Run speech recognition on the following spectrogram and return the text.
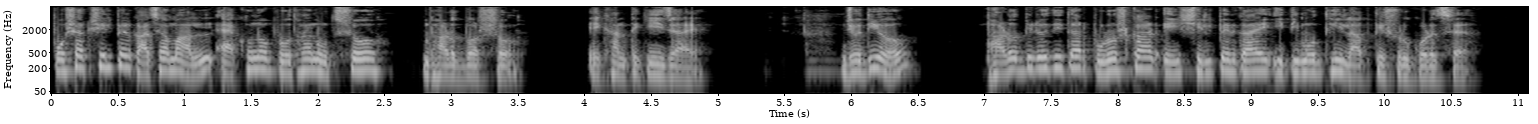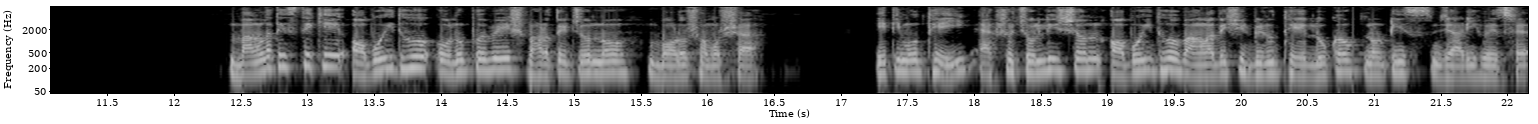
পোশাক শিল্পের কাঁচামাল এখনও প্রধান উৎস ভারতবর্ষ। এখান থেকেই যায়। যদিও ভারত বিরোধিতার পুরস্কার এই শিল্পের গায়ে ইতিমধ্যেই লাগতে শুরু করেছে। বাংলাদেশ থেকে অবৈধ অনুপ্রবেশ ভারতের জন্য বড় সমস্যা। ইতিমধ্যেই একশো চল্লিশ জন অবৈধ বাংলাদেশের বিরুদ্ধে লুকআউট নোটিশ জারি হয়েছে।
